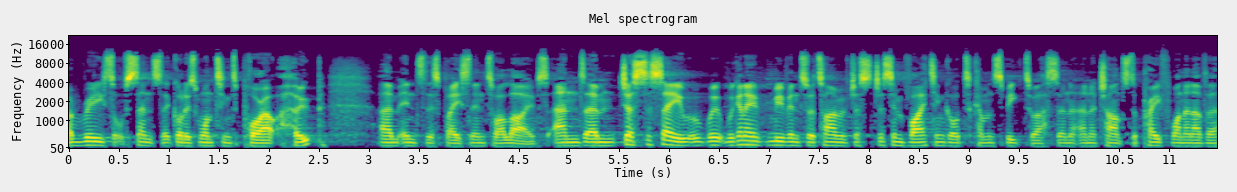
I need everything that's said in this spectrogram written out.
I, really sort of sense that God is wanting to pour out hope. Um, into this place and into our lives. And um, just to say, we're, we're going to move into a time of just, just inviting God to come and speak to us and, and a chance to pray for one another.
